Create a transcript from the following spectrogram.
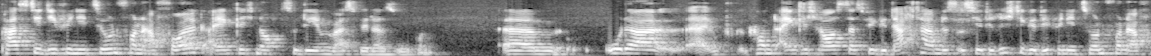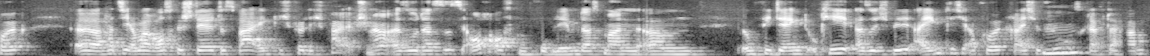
Passt die Definition von Erfolg eigentlich noch zu dem, was wir da suchen? Ähm, oder äh, kommt eigentlich raus, dass wir gedacht haben, das ist hier die richtige Definition von Erfolg, äh, hat sich aber herausgestellt, das war eigentlich völlig falsch. Ne? Also das ist auch oft ein Problem, dass man ähm, irgendwie denkt, okay, also ich will eigentlich erfolgreiche mhm. Führungskräfte haben,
